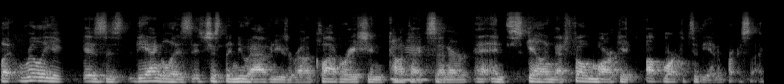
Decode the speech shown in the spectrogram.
But really is, is the angle is it's just the new avenues around collaboration, contact mm-hmm. center, and, and scaling that phone market up market to the enterprise side.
